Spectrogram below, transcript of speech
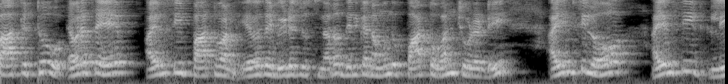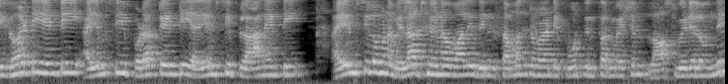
పార్ట్ టూ ఎవరైతే ఐఎంసీ పార్ట్ వన్ ఏదైతే వీడియో చూస్తున్నారో దీనికన్నా ముందు పార్ట్ వన్ చూడండి. ఐఎంసీలో ఐఎంసీ లీగాలిటీ ఏంటి? ఐఎంసీ ప్రొడక్ట్ ఏంటి? ఐఎంసీ ప్లాన్ ఏంటి? ఐఎంసీలో మనం ఎలా జాయిన్ అవ్వాలి? దీనికి సంబంధించినటువంటి పూర్తి ఇన్ఫర్మేషన్ లాస్ట్ వీడియోలో ఉంది.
